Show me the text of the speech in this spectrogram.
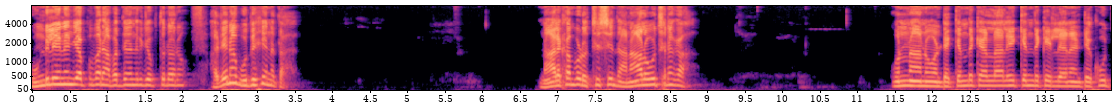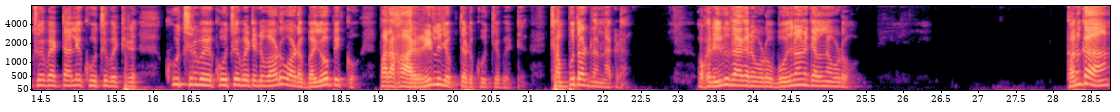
ఉండి లేనని చెప్పమని అబద్ధం ఎందుకు చెప్తున్నాను అదే నా బుద్ధిహీనత. నాలకంబుడు వచ్చేసింది అనాలోచనగా. ఉన్నాను అంటే కిందకి వెళ్ళాలి కిందకి వెళ్ళానంటే కూర్చోబెట్టాలి కూర్చోబెట్టి కూర్చుని కూర్చోబెట్టిన వాడు వాడు బయోపిక్. పదహారు రీళ్ళు చెప్తాడు కూర్చోబెట్టి. చంపుతాడు నన్ను అక్కడ. ఒక నీళ్ళు తాగనివాడు భోజనానికి వెళ్ళినవాడు కనుక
